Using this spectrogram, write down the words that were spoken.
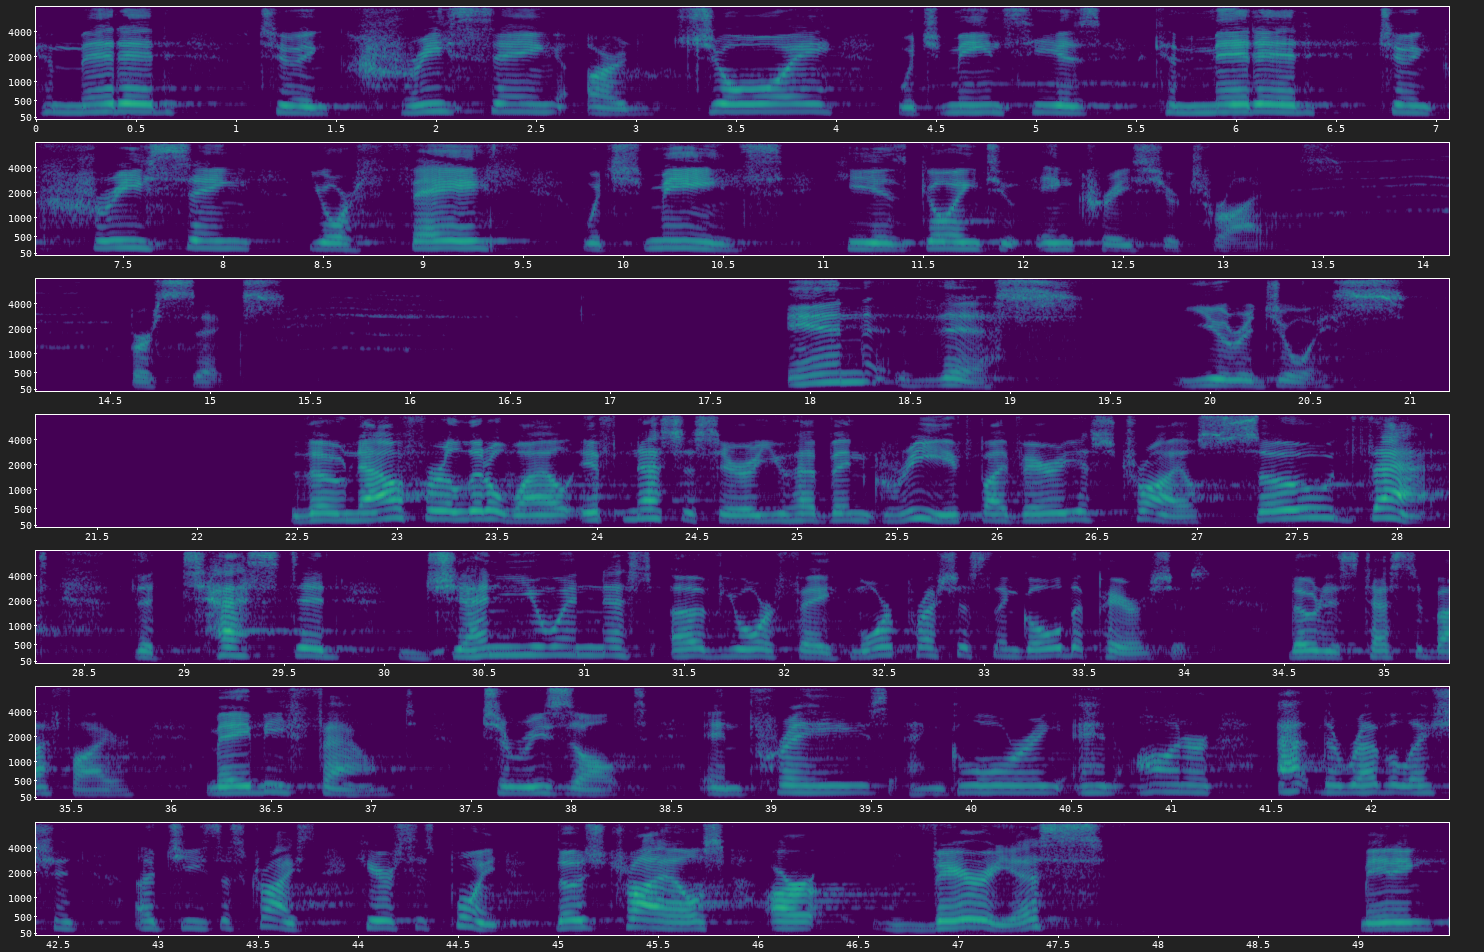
committed to increasing our joy, which means He is committed to increasing your faith, which means He is going to increase your trials. Verse 6. In this you rejoice though now for a little while, if necessary, you have been grieved by various trials, so that the tested genuineness of your faith, more precious than gold that perishes, though it is tested by fire, may be found to result in praise and glory and honor at the revelation of Jesus Christ. Here's his point those trials are various, meaning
